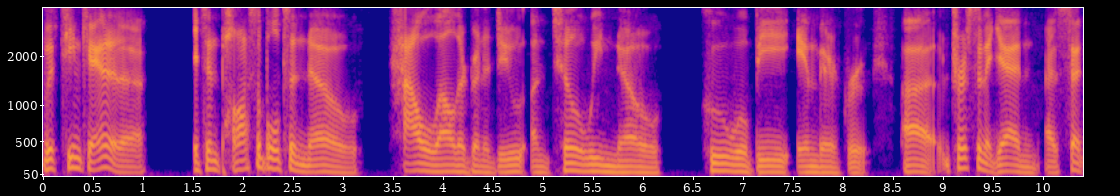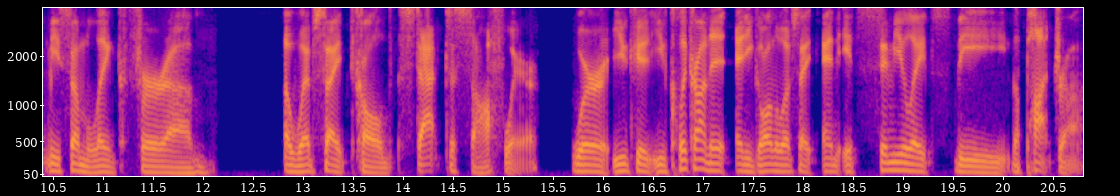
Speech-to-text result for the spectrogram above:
with Team Canada, it's impossible to know how well they're going to do until we know who will be in their group. Uh, Tristan again has sent me some link for um, a website called Stat to Software, where you could you click on it and you go on the website and it simulates the the pot draw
